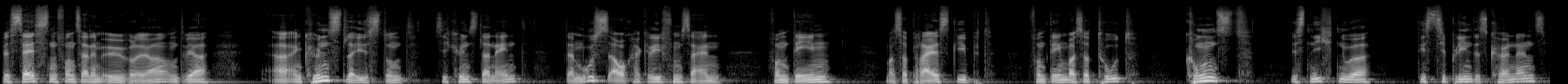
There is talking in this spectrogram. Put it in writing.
besessen von seinem Övre? Ja? Und wer äh, ein Künstler ist und sich Künstler nennt, der muss auch ergriffen sein von dem, was er preisgibt, von dem, was er tut. Kunst ist nicht nur Disziplin des Könnens,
